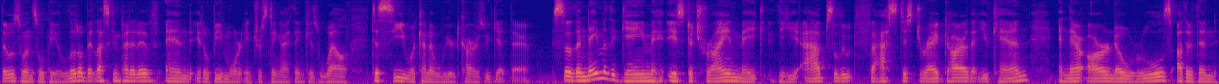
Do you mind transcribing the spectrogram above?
those ones will be a little bit less competitive and it'll be more interesting, I think, as well to see what kind of weird cars we get there. So the name of the game is to try and make the absolute fastest drag car that you can, and there are no rules other than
